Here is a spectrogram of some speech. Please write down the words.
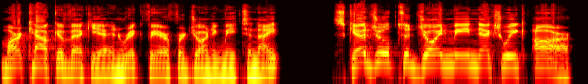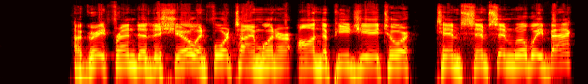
Mark Calcavecchia, and Rick Fehr for joining me tonight. Scheduled to join me next week are a great friend of the show and four-time winner on the PGA Tour, Tim Simpson will be back,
